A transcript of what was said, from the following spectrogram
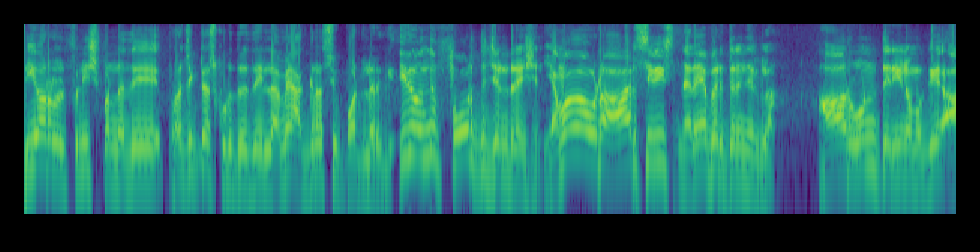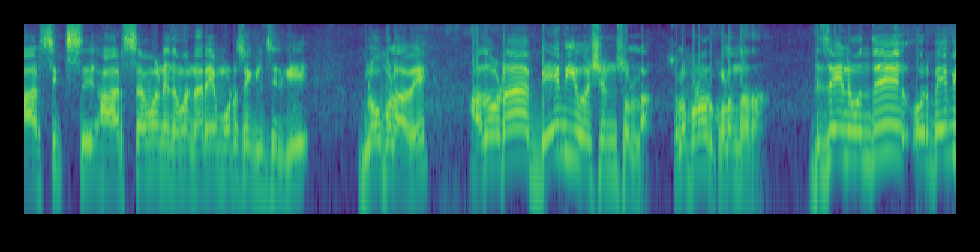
டிஆர்எல் ஃபினிஷ் பண்ணது ப்ரொஜெக்டர்ஸ் கொடுத்தது எல்லாமே அக்ரஸிவ் பாட்டில் இருக்குது இது வந்து ஃபோர்த் ஜென்ரேஷன் யமகாவோட ஆர் சீரிஸ் நிறைய பேர் தெரிஞ்சிருக்கலாம். ஆர் ஒன் தெரியும் நமக்கு ஆர் சிக்ஸ் ஆர் செவன் இந்த மாதிரி நிறைய மோட்டார் சைக்கிள்ஸ் இருக்குது குளோபலாகவே அதோட பேபி வெர்ஷன் சொல்லலாம். சொல்லப்போனால் ஒரு குழந்தை தான். டிசைன் வந்து ஒரு பேபி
